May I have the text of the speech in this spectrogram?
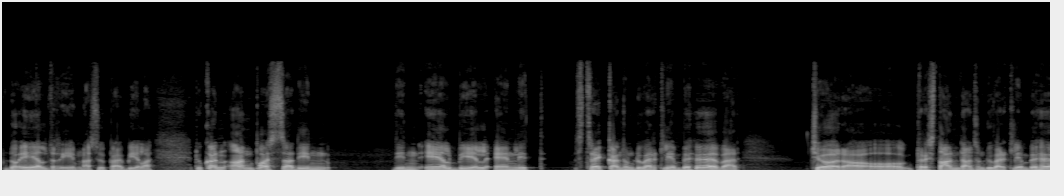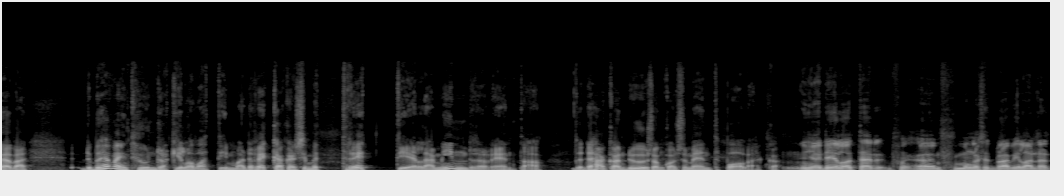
då eldrivna superbilar. Du kan anpassa din, din elbil enligt sträckan som du verkligen behöver köra och prestandan som du verkligen behöver. Du behöver inte 100 kilowattimmar, det räcker kanske med 30 eller mindre rent av. Det här kan du som konsument påverka. Ja, det låter äh, på många sätt bra. Vi laddar,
